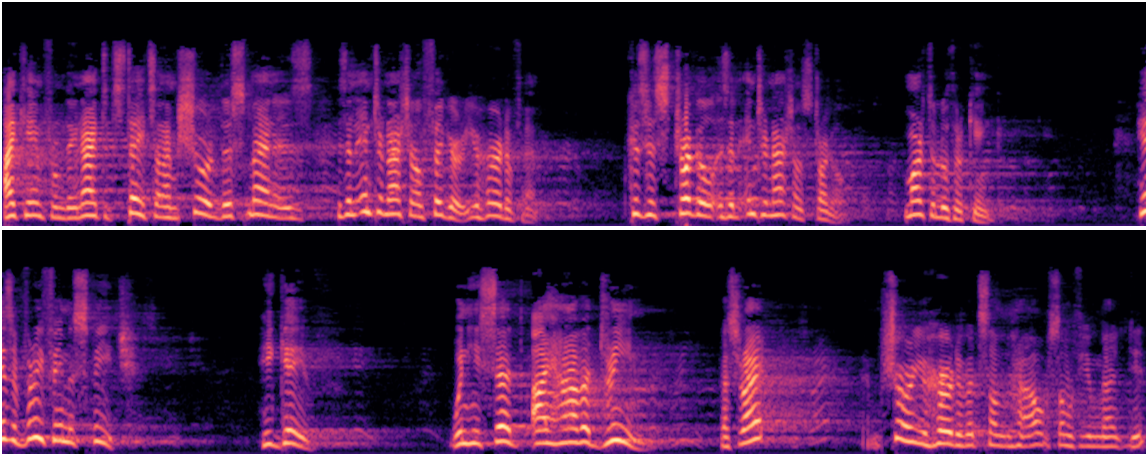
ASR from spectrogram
I came from the United States and I'm sure this man is, is an international figure. You heard of him. Because his struggle is an international struggle. Martin Luther King. He has a very famous speech he gave when he said, I have a dream. That's right. I'm sure you heard of it somehow. Some of you might did.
